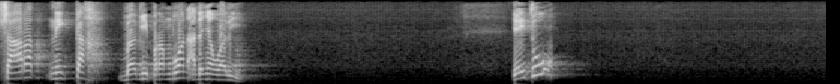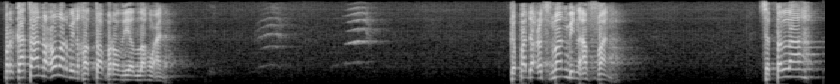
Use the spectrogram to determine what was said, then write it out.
syarat nikah bagi perempuan adanya wali. Yaitu perkataan Umar bin Khattab radhiyallahu anhu. kepada Utsman bin Affan. Setelah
